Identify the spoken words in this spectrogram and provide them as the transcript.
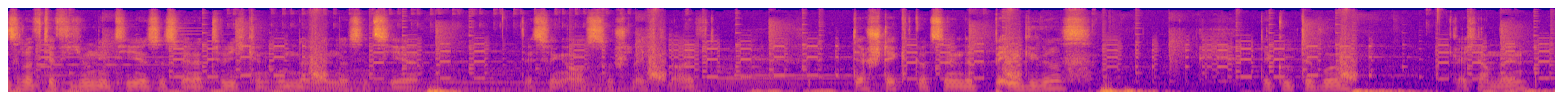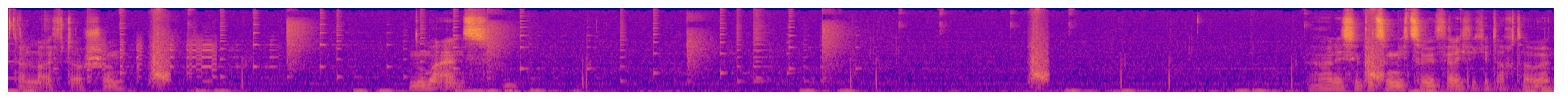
Ganze läuft ja für Unity, also es wäre natürlich kein Wunder, wenn das jetzt hier deswegen auch so schlecht läuft. Der steckt Gott sei Dank, der Belgigos. Der gute Wurm. Gleich haben wir ihn, da läuft auch schon. Nummer 1. Ja, die sind Gott sei Dank nicht so gefährlich, wie ich gedacht habe.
